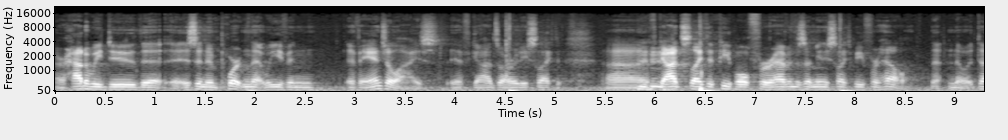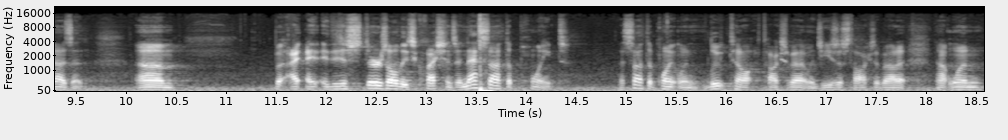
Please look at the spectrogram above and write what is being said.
or how do we do the? Is it important that we even evangelize if God's already selected. Uh, If God selected people for heaven, does that mean He selected people for hell? No, no, it doesn't. Um, but I, I, it just stirs all these questions, and that's not the point. That's not the point when Luke tell, talks about it, when Jesus talks about it, not one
